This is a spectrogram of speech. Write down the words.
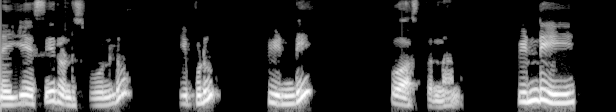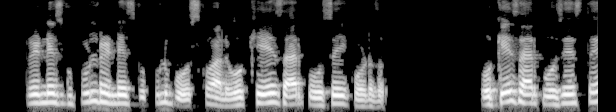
నెయ్యి వేసి రెండు స్పూన్లు ఇప్పుడు పిండి పోస్తున్నాను. పిండి రెండేసి గుప్పులు రెండేసి గుప్పులు పోసుకోవాలి. ఒకేసారి పోసేయకూడదు. ఒకేసారి పోసేస్తే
